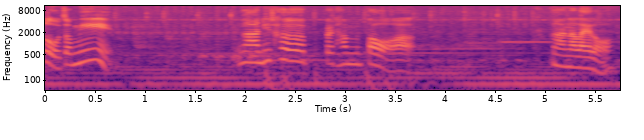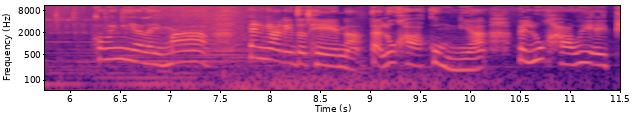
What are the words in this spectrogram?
ฮัลโหลจอมมี่ งานที่เธอไปทำต่ออะงานอะไรเหรอ ก็ไม่มีอะไรมาก เป็นงานเอนเตอร์เทนอะแต่ลูกค้ากลุ่มเนี้ย เป็นลูกค้า VIP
